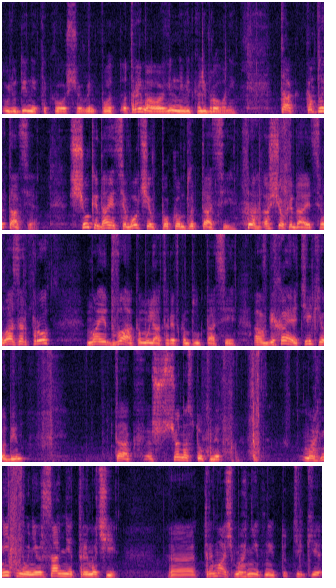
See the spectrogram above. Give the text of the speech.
у людини такого, що він отримав, а він не відкалібрований. Так, комплектація. Що кидається вовчев по комплектації? Ха, а що кидається? Laser Pro має два акумулятори в комплектації, а в Біхая тільки один. Так, що наступне? Магнітні універсальні тримачі. Е, тримач магнітний, тут тільки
